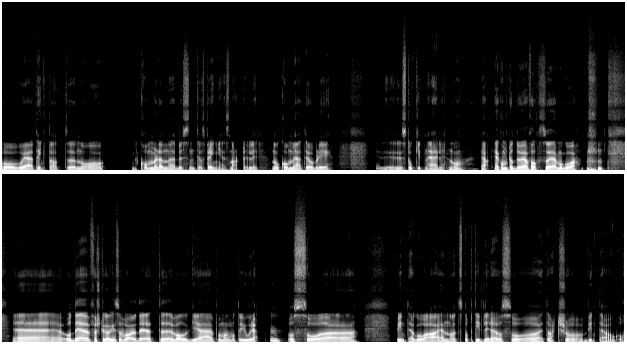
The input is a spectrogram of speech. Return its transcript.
og hvor jeg tenkte at eh, nå kommer denne bussen til å sprenge snart, eller nå kommer jeg til å bli eh, stukket ned, eller nå Ja, jeg kommer til å dø iallfall, så jeg må gå av. eh, og det første gangen så var jo det et eh, valg jeg på mange måter gjorde. Mm. Og så eh, begynte jeg å gå av enda et stopp tidligere, og så etter hvert så begynte jeg å gå.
